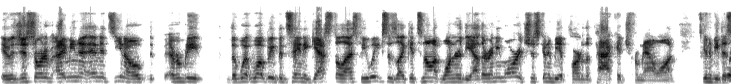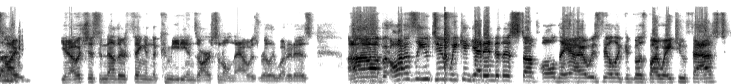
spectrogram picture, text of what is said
it was just sort of i mean and it's you know everybody the what, what we've been saying to guests the last few weeks is like it's not one or the other anymore. It's just going to be a part of the package from now on. It's going to be this Right. hype you know it's just another thing in the comedian's arsenal now is really what it is. Uh but honestly you two we can get into this stuff all day. I always feel like it goes by way too fast.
